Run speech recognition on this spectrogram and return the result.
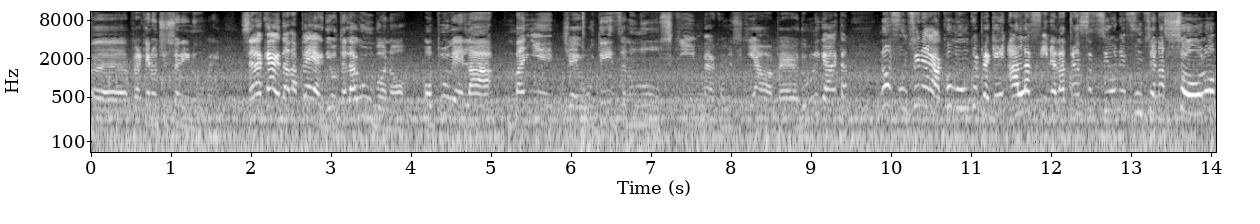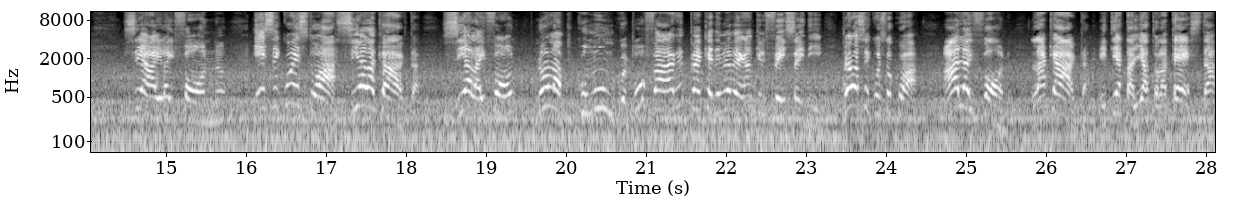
eh, perché non ci sono i numeri. Se la carta la perdi o te la rubano oppure la magne- cioè, utilizzano uno skimmer come si chiama per duplicarla, non funzionerà comunque perché alla fine la transazione funziona solo se hai l'iPhone. E se questo ha sia la carta sia l'iPhone, non la comunque può fare perché deve avere anche il Face ID. Però se questo qua ha l'iPhone, la carta e ti ha tagliato la testa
